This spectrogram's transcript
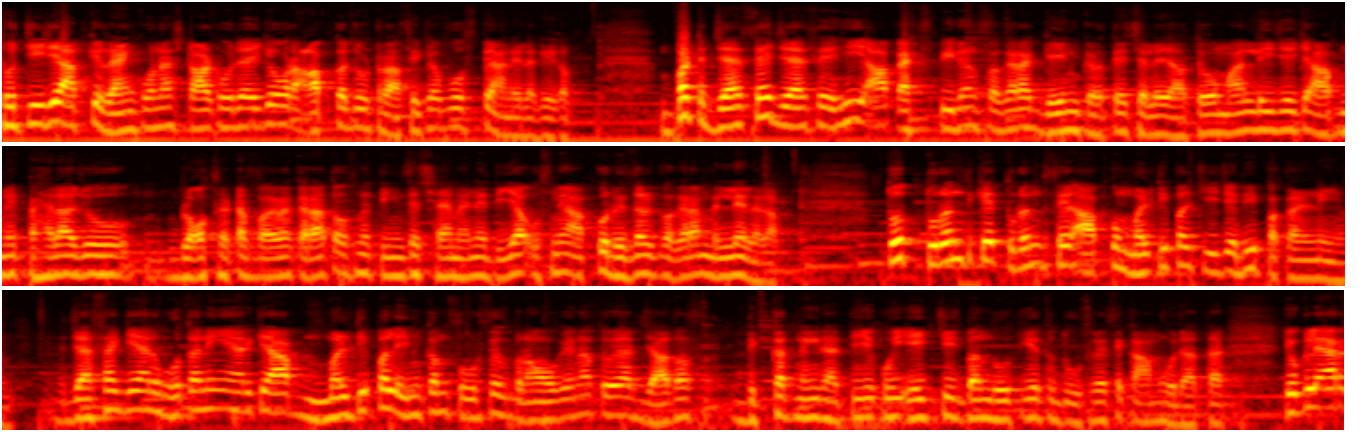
तो चीज़ें आपकी रैंक होना स्टार्ट हो जाएगी और आपका जो ट्रैफ़िक है वो उस पर आने लगेगा। बट जैसे जैसे ही आप एक्सपीरियंस वगैरह गेन करते चले जाते हो, मान लीजिए कि आपने पहला जो ब्लॉग सेटअप वगैरह करा था, उसमें तीन से छः महीने दिया, उसमें आपको रिज़ल्ट वगैरह मिलने लगा। तो तुरंत के तुरंत फिर आपको मल्टीपल चीज़ें भी पकड़नी है। जैसा कि यार होता नहीं है यार कि आप मल्टीपल इनकम सोर्सेज बनाओगे ना तो यार ज़्यादा दिक्कत नहीं रहती है। कोई एक चीज़ बंद होती है तो दूसरे से काम हो जाता है। क्योंकि यार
